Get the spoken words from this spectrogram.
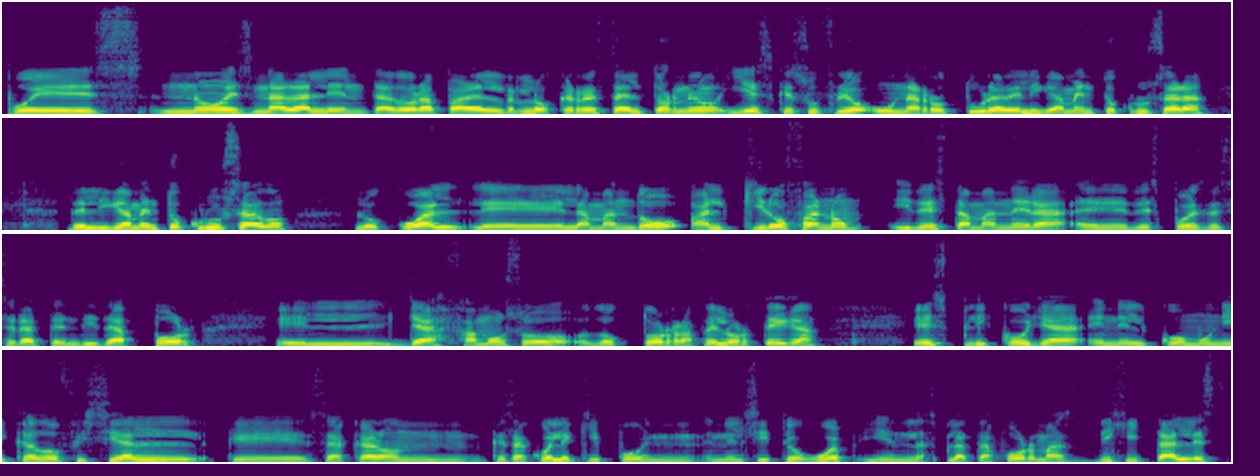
pues no es nada alentadora para lo que resta del torneo y es que sufrió una rotura de ligamento, cruzada, de ligamento cruzado, lo cual eh, la mandó al quirófano y de esta manera, eh, después de ser atendida por el ya famoso doctor Rafael Ortega, explicó ya en el comunicado oficial que sacaron, que sacó el equipo en, en el sitio web y en las plataformas digitales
